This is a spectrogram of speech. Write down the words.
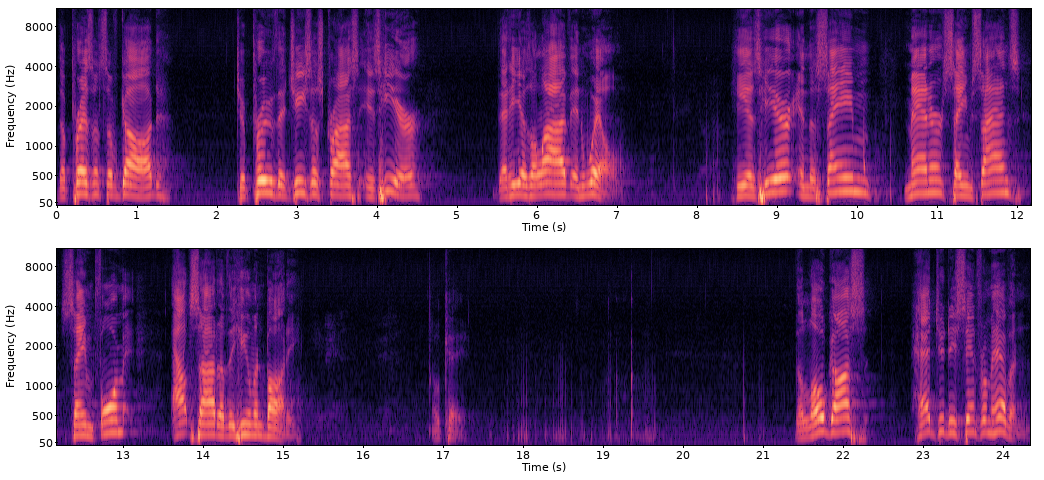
the presence of God, to prove that Jesus Christ is here, that he is alive and well. He is here in the same manner, same signs, same form outside of the human body. Okay. The Logos had to descend from heaven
